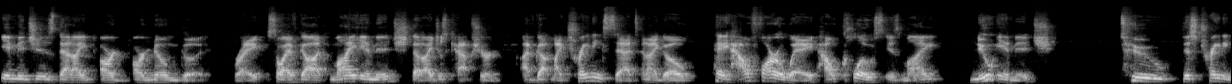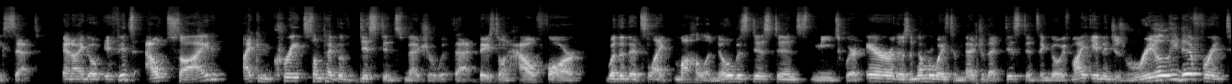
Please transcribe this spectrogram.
images that I are, are known good? Right? So I've got my image that I just captured. I've got my training set and I go, hey, how far away, how close is my new image to this training set? And I go, if it's outside, I can create some type of distance measure with that based on how far, whether that's like Mahalanobis distance, mean squared error. There's a number of ways to measure that distance and go, if my image is really different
